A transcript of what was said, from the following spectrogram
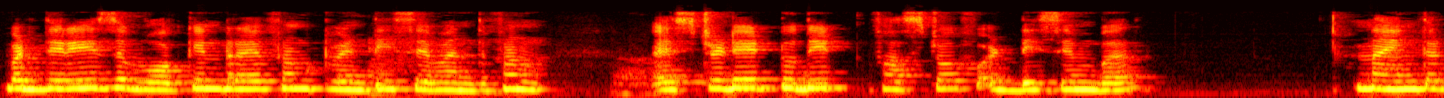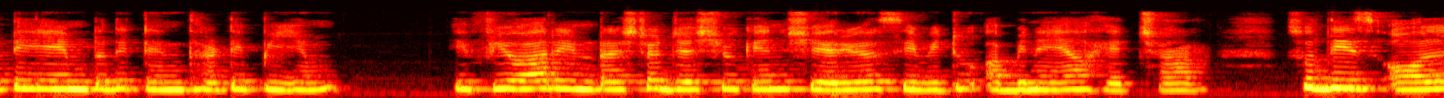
but there is a walk-in drive from 27th, from yesterday to the 1st of December 9:30 am to the 10:30 pm if you are interested just you can share your cv to abhinaya hr so these all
